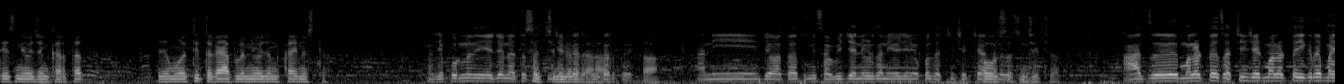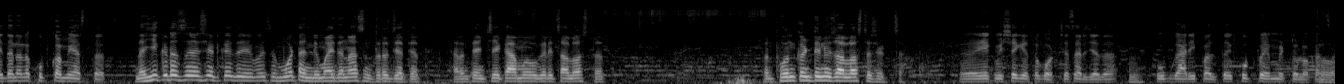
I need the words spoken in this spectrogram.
तेच नियोजन करतात. त्याच्यामुळे तिथं काय आपलं नियोजन काय नसतं. म्हणजे पूर्ण नियोजन आता सचिन शेटकर करतोय हा. आणि जेव्हा आता तुम्ही सव्वीस जानेवारीचं नियोजन पण सचिन शेटच्या हो सचिन शेटच्या. आज मला वाटतं सचिन शेट मला वाटतं इकडे मैदानाला खूप कमी असतात. नाही इकडंच शेट काय मोठ्यांनी मैदान असेल तरच येतात. कारण त्यांचे कामं वगैरे चालू असतात. पण फोन कंटिन्यू चालू असतो शेटचा अं, एक विषय घेतो गोटच्या सर्जाचा. खूप गाडी पळतोय खूप प्रेम भेटतो लोकांचा.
